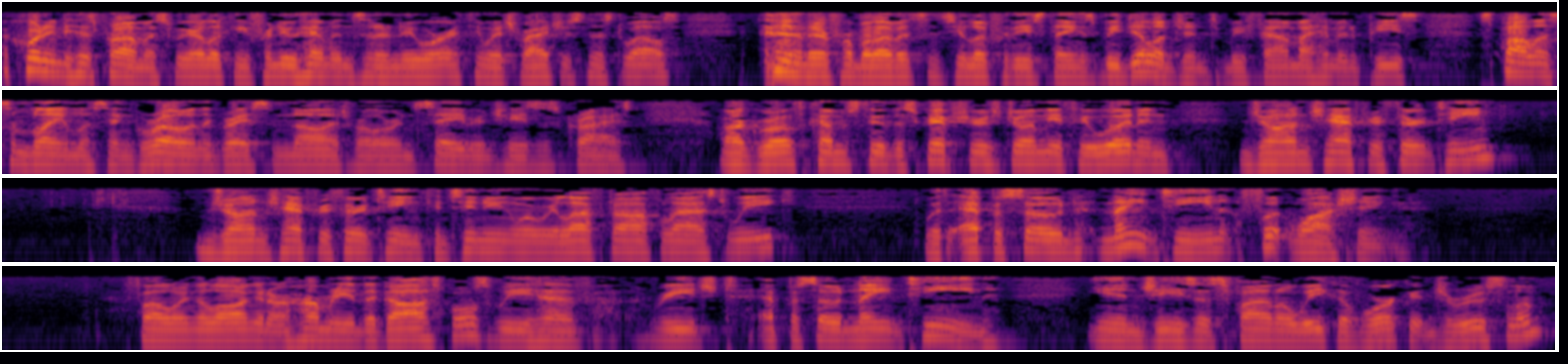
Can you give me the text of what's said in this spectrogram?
According to his promise, we are looking for new heavens and a new earth in which righteousness dwells. Therefore, beloved, since you look for these things, be diligent to be found by him in peace, spotless and blameless, and grow in the grace and knowledge of our Lord and Savior, Jesus Christ. Our growth comes through the Scriptures. Join me, if you would, in John chapter 13. John chapter 13, continuing where we left off last week with episode 19, foot washing. Following along in our Harmony of the Gospels, we have reached episode 19 in Jesus' final week of work at Jerusalem.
